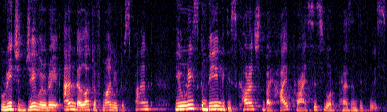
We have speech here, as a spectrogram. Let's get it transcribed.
rich jewelry, and a lot of money to spend, you risk being discouraged by high prices you are presented with.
